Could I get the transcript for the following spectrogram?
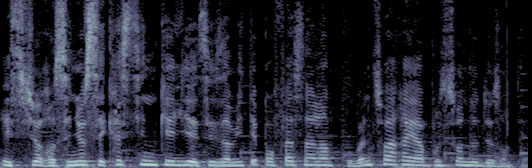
Et sur CNews, c'est Christine Kelly et ses invités pour Face à l'info. Bonne soirée à vous sur nos deux antennes.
